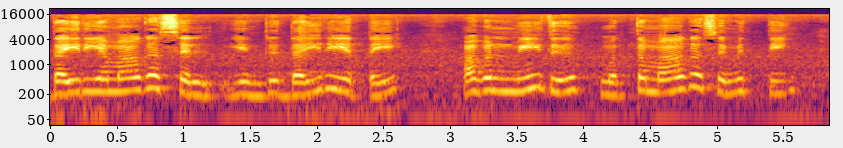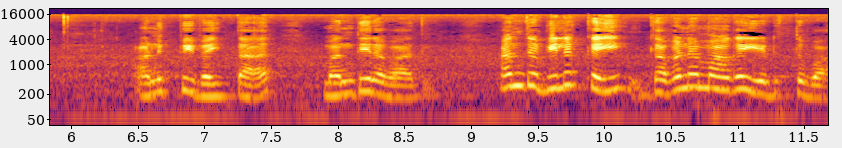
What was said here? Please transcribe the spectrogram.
தைரியமாக செல் என்று தைரியத்தை அவன் மீது மொத்தமாக செலுத்தி அனுப்பி வைத்தார் மந்திரவாதி. அந்த விளக்கை கவனமாக எடுத்து வா.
